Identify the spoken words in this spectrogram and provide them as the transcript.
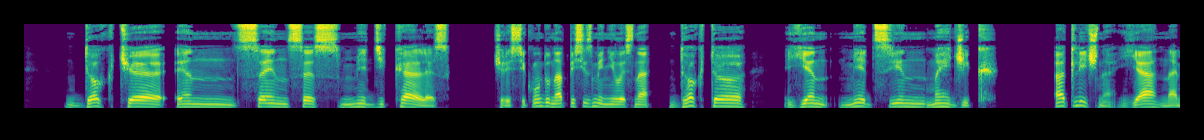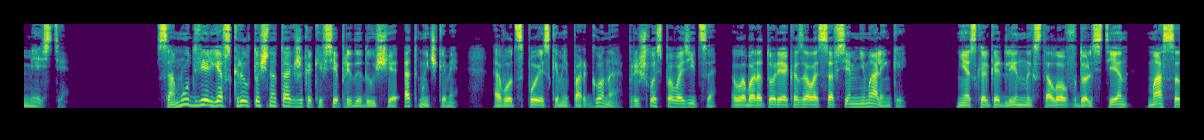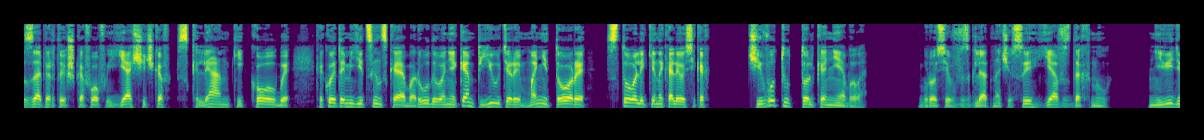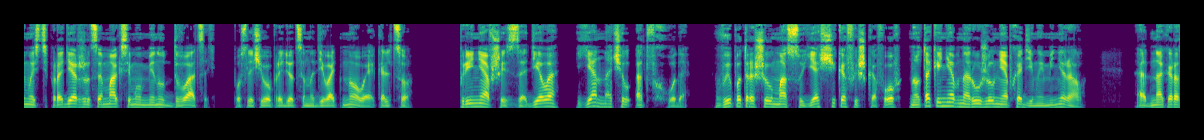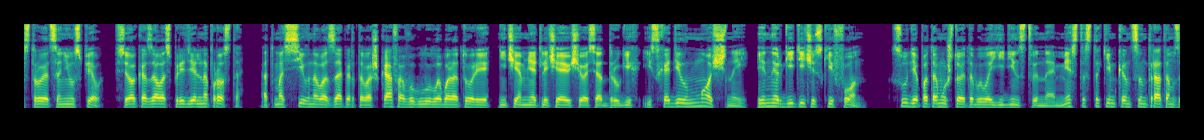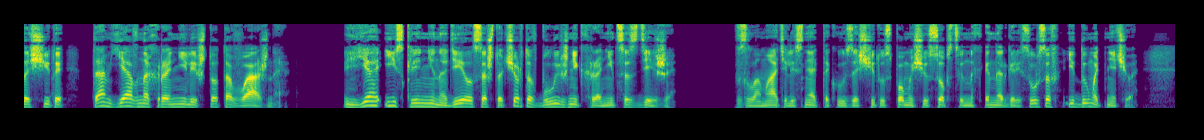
Докче эн сенсес медикалес. Через секунду надпись изменилась на «Доктор Ен Медсин Мэджик». Отлично, я на месте. Саму дверь я вскрыл точно так же, как и все предыдущие, отмычками. А вот с поисками паргона пришлось повозиться, лаборатория оказалась совсем не маленькой. Несколько длинных столов вдоль стен, масса запертых шкафов и ящичков, склянки, колбы, какое-то медицинское оборудование, компьютеры, мониторы, столики на колесиках. Чего тут только не было. Бросив взгляд на часы, я вздохнул. Невидимость продержится максимум минут двадцать после чего придется надевать новое кольцо. Принявшись за дело, я начал от входа. Выпотрошил массу ящиков и шкафов, но так и не обнаружил необходимый минерал. Однако расстроиться не успел. Все оказалось предельно просто. От массивного запертого шкафа в углу лаборатории, ничем не отличающегося от других, исходил мощный энергетический фон. Судя по тому, что это было единственное место с таким концентратом защиты, там явно хранили что-то важное. И я искренне надеялся, что чертов булыжник хранится здесь же. Взломать или снять такую защиту с помощью собственных энергоресурсов и думать нечего.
